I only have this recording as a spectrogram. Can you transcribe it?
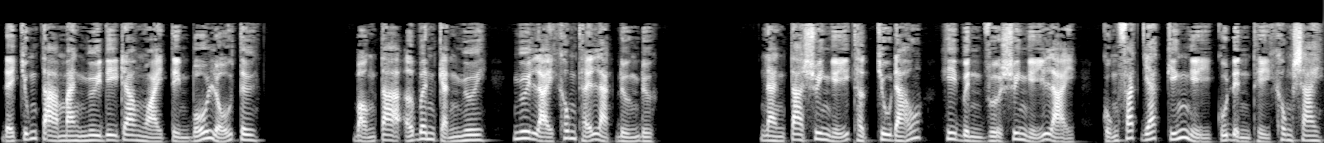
để chúng ta mang ngươi đi ra ngoài tìm bố lỗ tư. Bọn ta ở bên cạnh ngươi, ngươi lại không thể lạc đường được. Nàng ta suy nghĩ thật chu đáo, Hi Bình vừa suy nghĩ lại, cũng phát giác kiến nghị của Đình Thị không sai,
